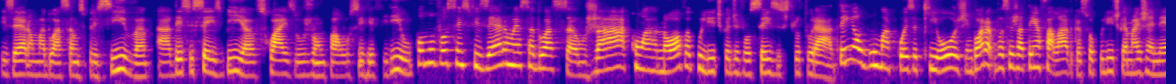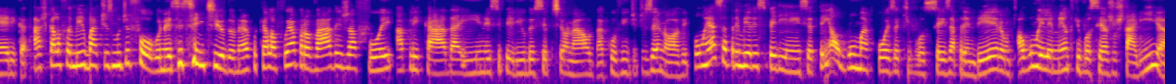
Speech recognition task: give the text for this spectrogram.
fizeram uma doação expressiva a desses 6 bi aos quais o João Paulo se referiu, como vocês fizeram essa doação já com a nova política de vocês estruturada? Tem alguma coisa que hoje, embora você já tenha falado que a sua política é mais genérica, acho que ela foi meio batismo de fogo nesse sentido, né? Porque ela foi aprovada e já foi aplicada aí nesse período excepcional da Covid-19. Com essa primeira experiência, tem alguma coisa que vocês aprenderam, algum elemento que você ajustaria,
